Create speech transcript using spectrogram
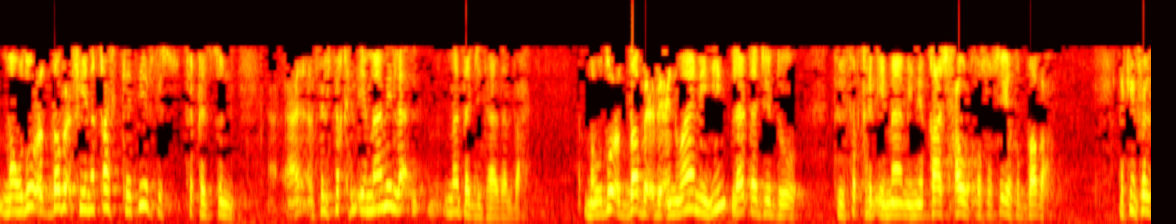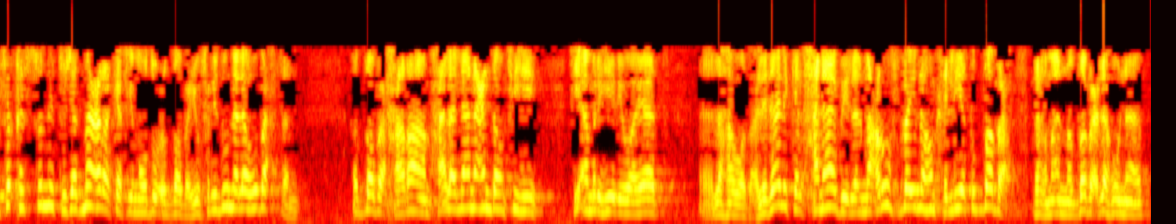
موضوع الضبع في نقاش كثير في الفقه السني. في الفقه الإمامي لا ما تجد هذا البحث. موضوع الضبع بعنوانه لا تجده في الفقه الإمامي نقاش حول خصوصية الضبع. لكن في الفقه السني توجد معركة في موضوع الضبع يفردون له بحثا. الضبع حرام حلال لأن عندهم فيه في أمره روايات. لها وضع. لذلك الحنابلة المعروف بينهم حلية الضبع رغم أن الضبع له ناب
